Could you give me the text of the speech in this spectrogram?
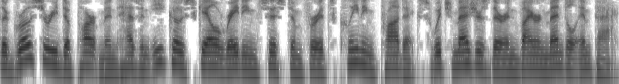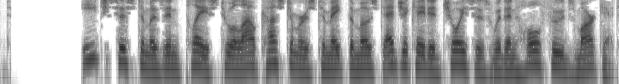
The grocery department has an eco-scale rating system for its cleaning products which measures their environmental impact. Each system is in place to allow customers to make the most educated choices within Whole Foods market.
